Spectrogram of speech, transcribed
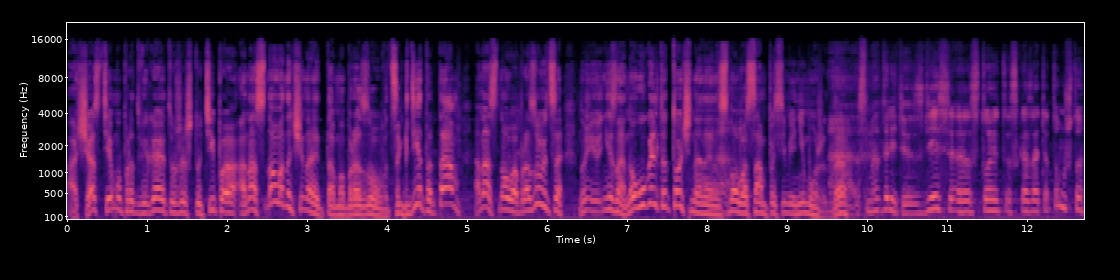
а сейчас тему продвигают уже, что типа она снова начинает там образовываться. Где-то там она снова образуется. Ну, не знаю, но уголь-то точно, наверное, снова сам по себе не может, да? А, смотрите, здесь э, стоит сказать о том, что,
